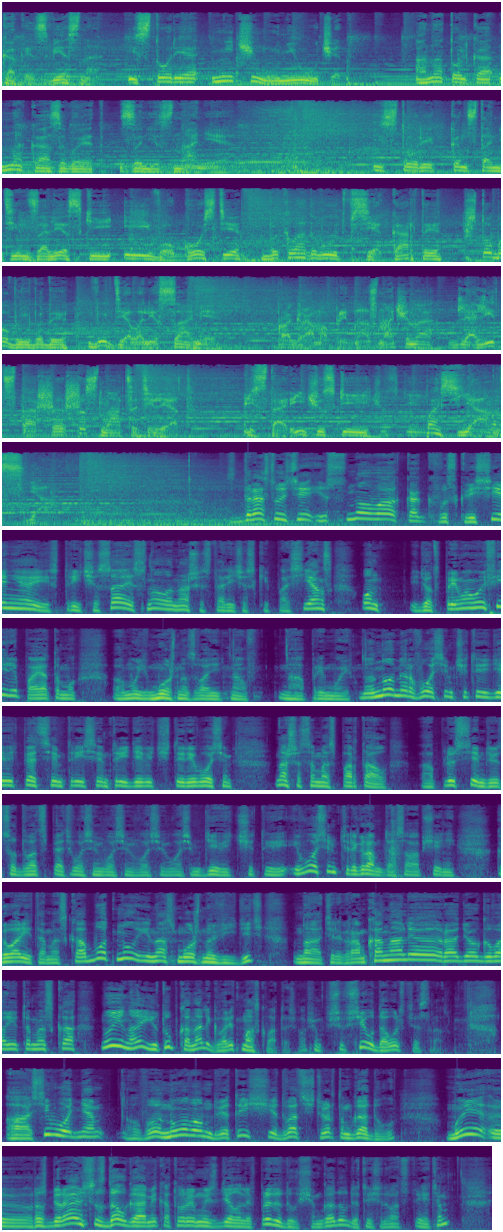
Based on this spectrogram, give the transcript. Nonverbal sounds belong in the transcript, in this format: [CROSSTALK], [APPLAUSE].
Как известно, история ничему не учит. Она только наказывает за незнание. Историк Константин Залеский и его гости выкладывают все карты, чтобы выводы вы делали сами. Программа предназначена для лиц старше 16 лет. Исторический пасьянс. Здравствуйте, и снова, как в воскресенье, и в три часа, и снова наш исторический пасьянс. Он идет в прямом эфире, поэтому э, мы, можно звонить нам на прямой номер 8 495 73 73 948. Наш смс-портал плюс семь девятьсот двадцать пять восемь восемь восемь восемь девять четыре и восемь. Телеграмм для сообщений говорит МСК Бот. Ну и нас можно видеть на телеграм-канале Радио говорит МСК. Ну и на YouTube канале говорит Москва. То есть, в общем, все, все удовольствия сразу. А сегодня в новом 2024 году мы э, разбираемся с долгами, которые мы сделали в предыдущем году, в 2023.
